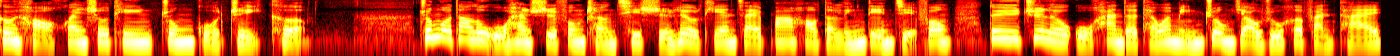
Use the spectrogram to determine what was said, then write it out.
各位好，欢迎收听《中国这一刻》。中国大陆武汉市封城七十六天，在八号的零点解封。对于滞留武汉的台湾民众要如何返台，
